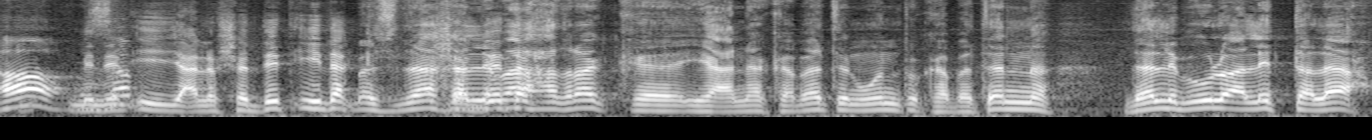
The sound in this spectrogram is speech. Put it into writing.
آه من بالظبط. الإيد يعني لو شديت إيدك بس ده خلي بال حضرتك آه، يعني يا كباتن وأنتوا كباتنة ده اللي بيقولوا عليه التلاحم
